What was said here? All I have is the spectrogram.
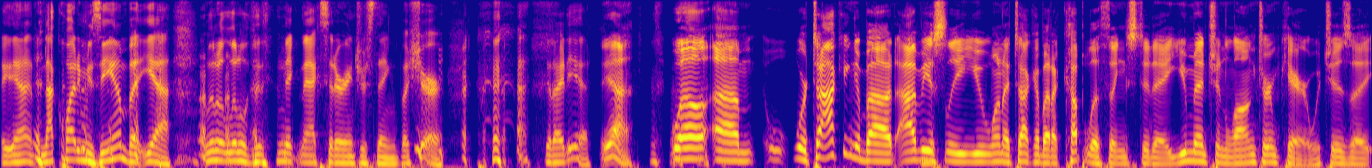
Yeah, not quite a museum, but yeah, little little knickknacks that are interesting. But sure, good idea. Yeah. Well, um, we're talking about obviously you want to talk about a couple of things today. You mentioned long-term care, which is a,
